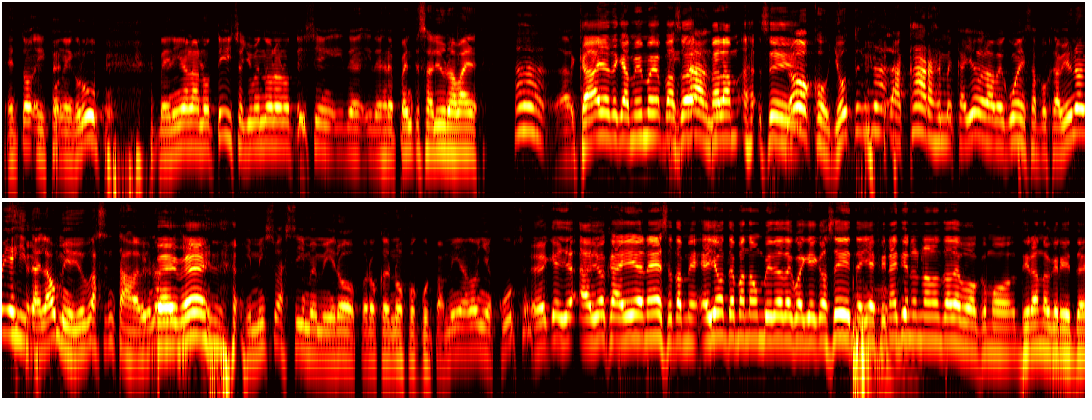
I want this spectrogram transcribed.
Entonces, y con el grupo. Venía la noticia, yo viendo la noticia y de, y de repente salió una vaina. Ah, Cállate que a mí me pasó. gritando. me la- sí. Loco, yo tenía una, la cara se me cayó de la vergüenza porque había una viejita al lado mío, yo iba sentado, había una Bebé. viejita, y me hizo así, me miró, pero que no fue culpa mía, doña excusa. Es que yo, ah, yo caí en eso también. Ellos te mandan un video de cualquier cosita y al final tienen una nota de voz como tirando gritos.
